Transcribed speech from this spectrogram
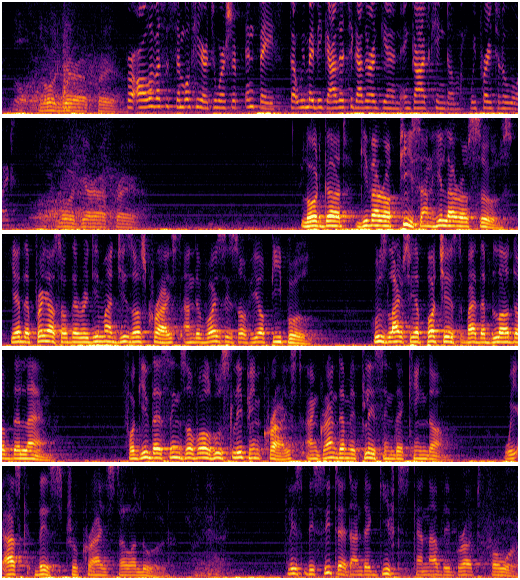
Lord, hear our prayer. All of us assembled here to worship in faith, that we may be gathered together again in God's kingdom, we pray to the Lord. Lord, hear our prayer. Lord God, giver of peace and heal our souls, hear the prayers of the Redeemer Jesus Christ and the voices of your people, whose lives were purchased by the blood of the Lamb. Forgive the sins of all who sleep in Christ and grant them a place in the kingdom. We ask this through Christ our Lord. Please be seated and the gifts can now be brought forward.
